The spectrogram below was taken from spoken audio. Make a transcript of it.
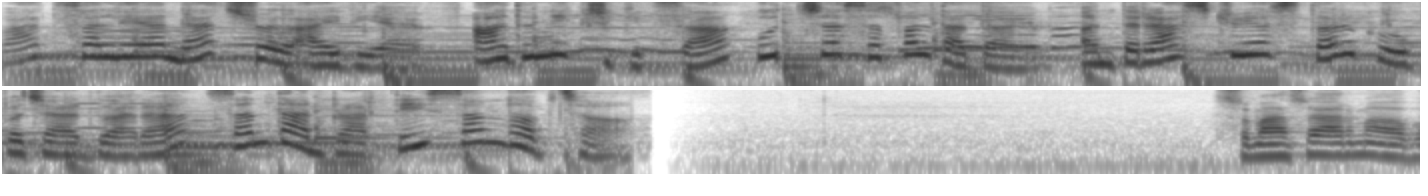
वात्सल्य नेचुरल आइभीएफ आधुनिक चिकित्सा उच्च सफलता दर अन्तर्राष्ट्रिय स्तरको उपचारद्वारा सन्तान प्राप्ति सम्भव छ समाचारमा अब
